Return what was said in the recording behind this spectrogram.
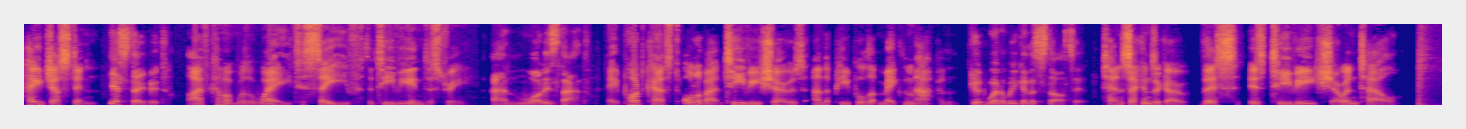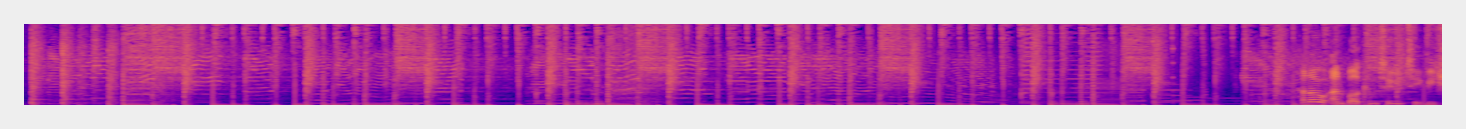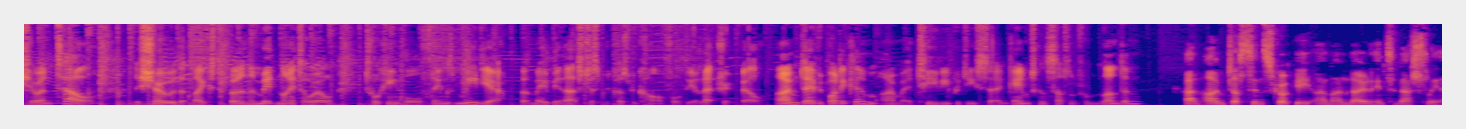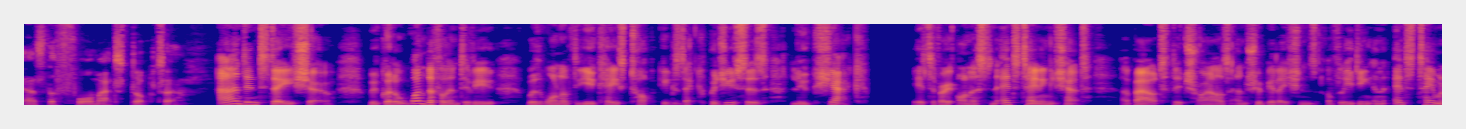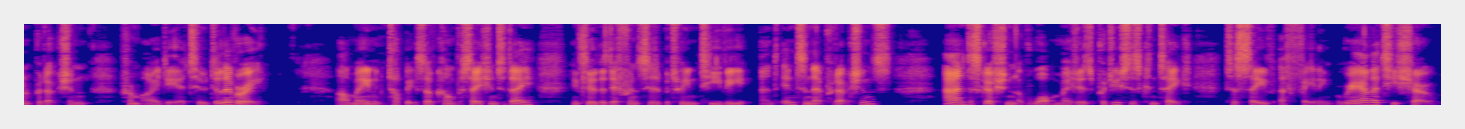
Hey, Justin. Yes, David. I've come up with a way to save the TV industry. And what is that? A podcast all about TV shows and the people that make them happen. Good. When are we going to start it? 10 seconds ago. This is TV Show and Tell. Hello and welcome to TV Show and Tell, the show that likes to burn the midnight oil talking all things media, but maybe that's just because we can't afford the electric bill. I'm David Bodycombe, I'm a TV producer and games consultant from London. And I'm Justin Scroggie, and I'm known internationally as the Format Doctor. And in today's show, we've got a wonderful interview with one of the UK's top exec producers, Luke Shiach. It's a very honest and entertaining chat about the trials and tribulations of leading an entertainment production from idea to delivery. Our main topics of conversation today include the differences between TV and internet productions and discussion of what measures producers can take to save a failing reality show.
